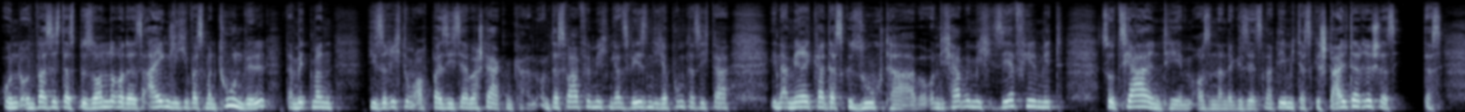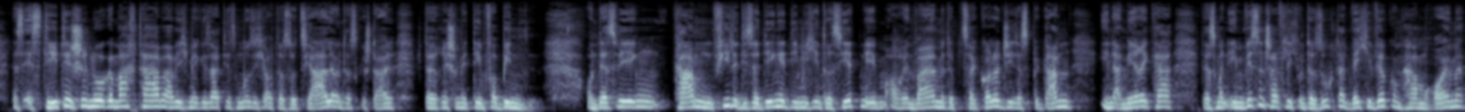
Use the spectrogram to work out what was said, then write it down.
und, und was ist das Besondere oder das Eigentliche, was man tun will, damit man diese Richtung auch bei sich selber stärken kann. Und das war für mich ein ganz wesentlicher Punkt, dass ich da in Amerika das gesucht habe. Und ich habe mich sehr viel mit sozialen Themen auseinandergesetzt. Nachdem ich das Gestalterische, das, das, das Ästhetische nur gemacht habe, habe ich mir gesagt, jetzt muss ich auch das Soziale und das Gestalterische mit dem verbinden. Und deswegen kamen viele dieser Dinge, die mich interessierten, eben auch Environmental Psychology. Das begann in Amerika, dass man eben wissenschaftlich untersucht hat, welche Wirkung haben Räume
